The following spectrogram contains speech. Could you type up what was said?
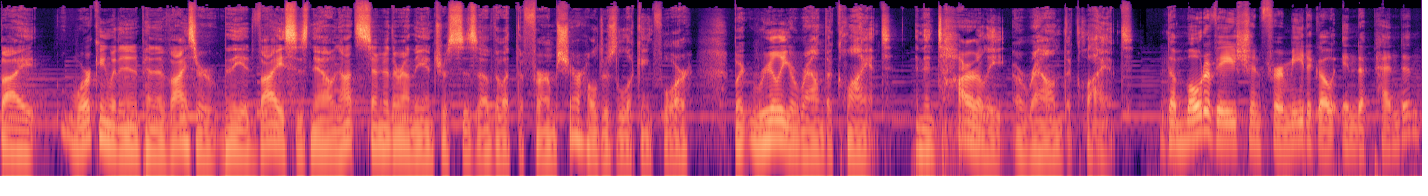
By working with an independent advisor, the advice is now not centered around the interests of what the firm shareholders are looking for, but really around the client and entirely around the client. The motivation for me to go independent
